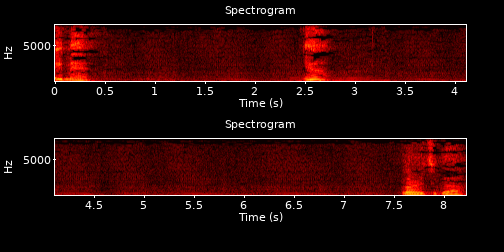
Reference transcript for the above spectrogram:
Amen. Yeah. Glory to God.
